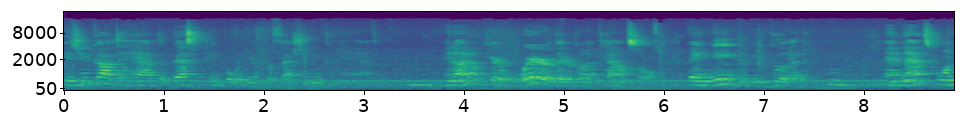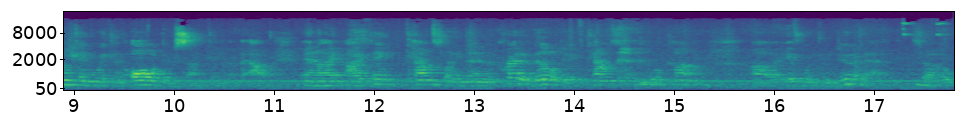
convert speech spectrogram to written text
is you've got to have the best people in your profession you can have. And I don't care where they're going to counsel, they need to be good. And that's one thing we can all do something about. And I, I think counseling and the credibility of counseling will come uh, if we can do that. So,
